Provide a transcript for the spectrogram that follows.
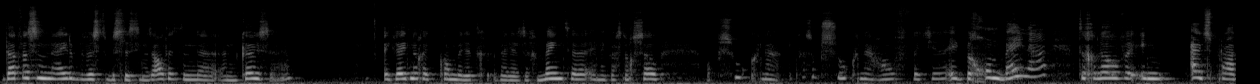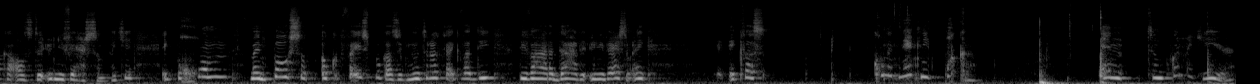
Dat was een hele bewuste beslissing. Dat is altijd een, eh, een keuze. Hè? Ik weet nog, ik kwam bij, dit, bij deze gemeente en ik was nog zo op zoek naar. Ik was op zoek naar half, weet je. Ik begon bijna te geloven in uitspraken als de universum, weet je. Ik begon mijn posts op, ook op Facebook, als ik nu terugkijk, wat die, die waren daar, de universum. En ik, ik was, kon het net niet pakken. En toen kwam ik hier.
